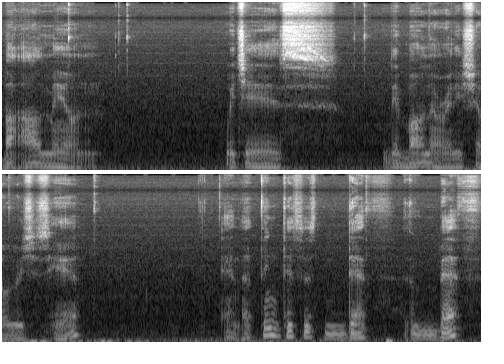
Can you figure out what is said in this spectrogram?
Baal Meon, which is Dibon already showed, which is here. And I think this is Death Beth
